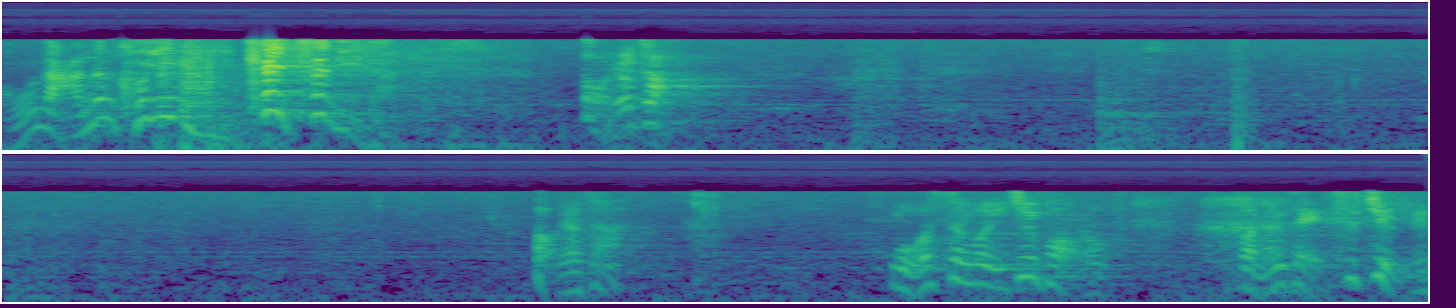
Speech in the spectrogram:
我哪能可以离开这里呢？道校长，道校长，我身份已经暴露，不能再次久留。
